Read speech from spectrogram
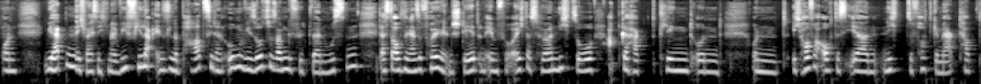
Und wir hatten, ich weiß nicht mehr, wie viele einzelne Parts, die dann irgendwie so zusammengefügt werden mussten, dass da auch eine ganze Folge entsteht und eben für euch das Hören nicht so abgehackt klingt. Und, und ich hoffe auch, dass ihr nicht sofort gemerkt habt,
